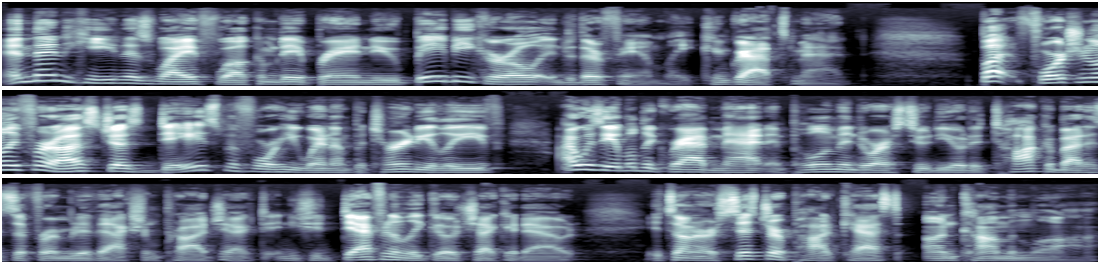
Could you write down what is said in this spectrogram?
and then he and his wife welcomed a brand new baby girl into their family. Congrats, Matt. But fortunately for us, just days before he went on paternity leave, I was able to grab Matt and pull him into our studio to talk about his affirmative action project, and you should definitely go check it out. It's on our sister podcast, Uncommon Law.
